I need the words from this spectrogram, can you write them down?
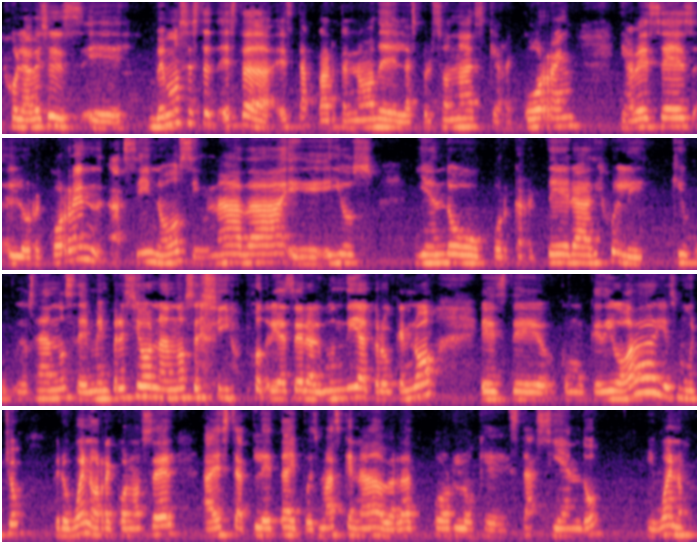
Híjole, a veces eh, vemos este, esta, esta parte, ¿no? De las personas que recorren y a veces lo recorren así, ¿no? Sin nada, eh, ellos yendo por carretera, díjole, que, o sea, no sé, me impresiona, no sé si yo podría hacer algún día, creo que no, este, como que digo, ay, es mucho, pero bueno, reconocer a este atleta y pues más que nada, ¿verdad? Por lo que está haciendo. Y bueno,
